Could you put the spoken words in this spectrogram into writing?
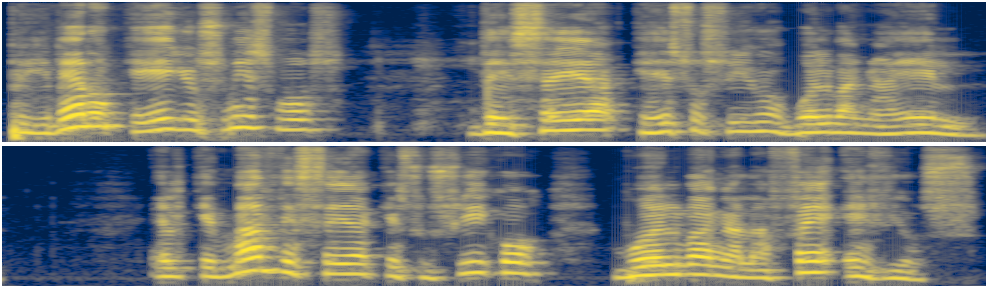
primero que ellos mismos, desea que esos hijos vuelvan a Él. El que más desea que sus hijos vuelvan a la fe es Dios,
